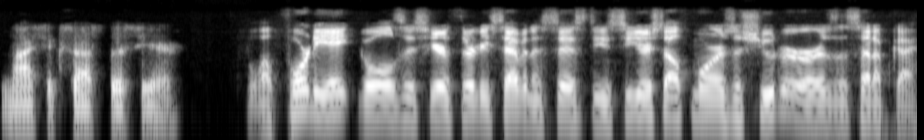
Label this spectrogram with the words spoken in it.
my success this year. Well, 48 goals this year, 37 assists. Do you see yourself more as a shooter or as a setup guy?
